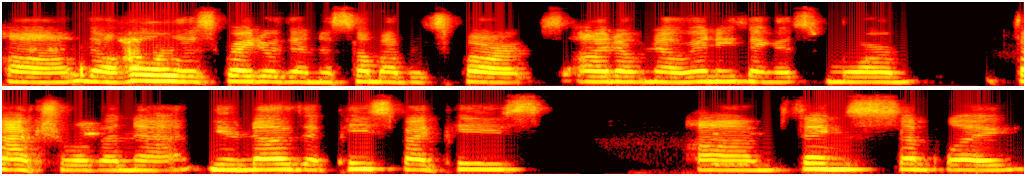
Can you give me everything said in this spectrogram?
Uh, the whole is greater than the sum of its parts. I don't know anything that's more factual than that. You know that piece by piece, um, things simply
